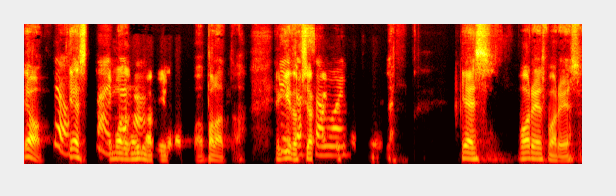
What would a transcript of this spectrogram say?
Joo, Joo yes, ja muuta hyvää viikonloppua, palataan. Ja kiitos kiitoksia. samoin. Yes, morjes, morjes.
